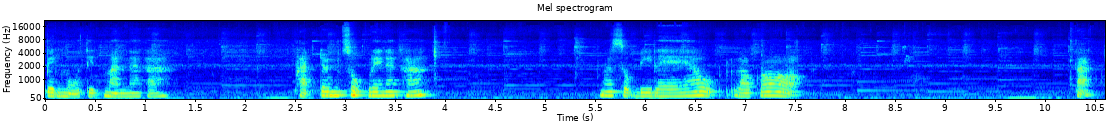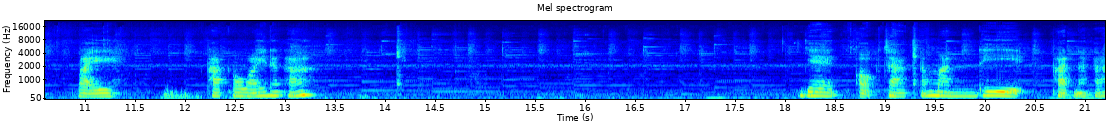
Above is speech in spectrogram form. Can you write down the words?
เป็นหมูติดมันนะคะ ผัดจนสุกเลยนะคะ เมื่อสุกดีแล้ว เราก็ ตักไปพักเอาไว้นะคะ แยกออกจากน้ำมันที่ผัดนะคะ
